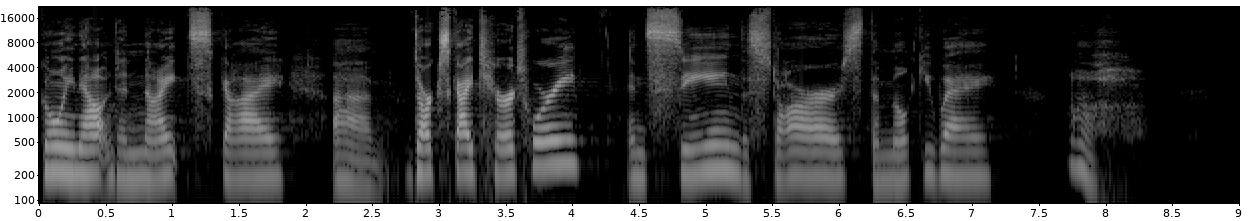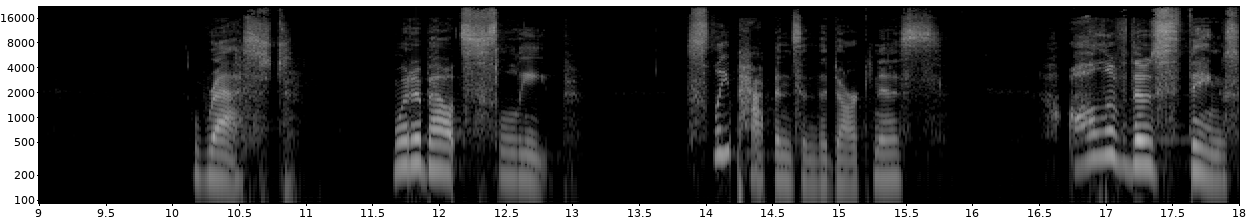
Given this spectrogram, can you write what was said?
Going out into night sky, um, dark sky territory, and seeing the stars, the Milky Way. Oh. Rest. What about sleep? Sleep happens in the darkness. All of those things,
